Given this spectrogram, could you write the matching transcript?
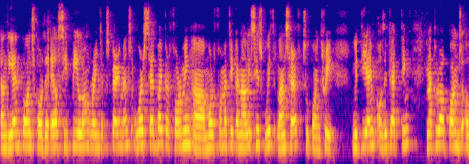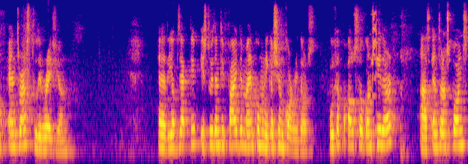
and the endpoints for the LCP long-range experiments were set by performing a morphometric analysis with LandSerf 2.3, with the aim of detecting natural points of entrance to the region. Uh, the objective is to identify the main communication corridors. We have also considered as entrance points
